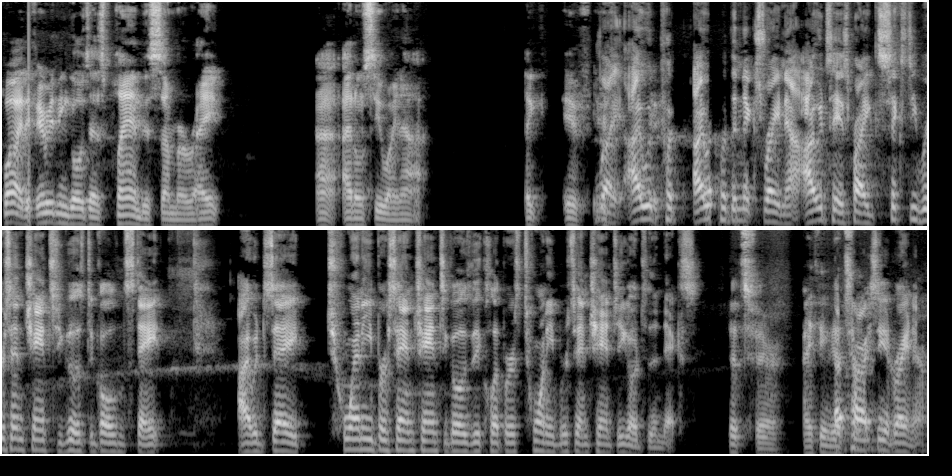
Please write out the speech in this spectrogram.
but if everything goes as planned this summer, right? Uh, I don't see why not. Like if, right, I would if, put I would put the Knicks right now. I would say it's probably sixty percent chance he goes to Golden State. I would say twenty percent chance he goes to the Clippers, twenty percent chance he goes to the Knicks. That's fair. I think that's, that's how I see it right now.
